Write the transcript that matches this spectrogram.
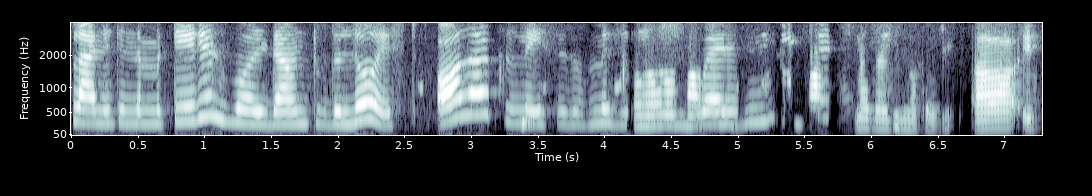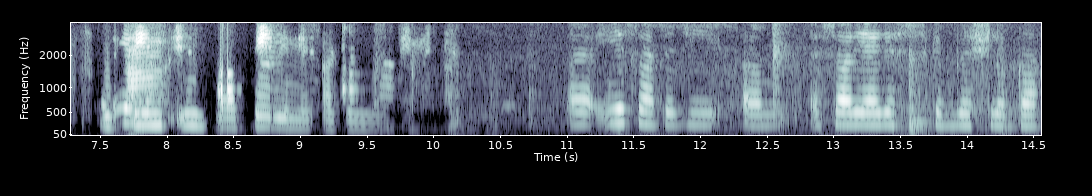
planet in the material world down to the lowest, all are places of misery. Uh, where Mataji, Mataji. Uh, it's 15th is after in attendance. Uh, yes, Mataji. Um, sorry, I just skipped the shloka.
